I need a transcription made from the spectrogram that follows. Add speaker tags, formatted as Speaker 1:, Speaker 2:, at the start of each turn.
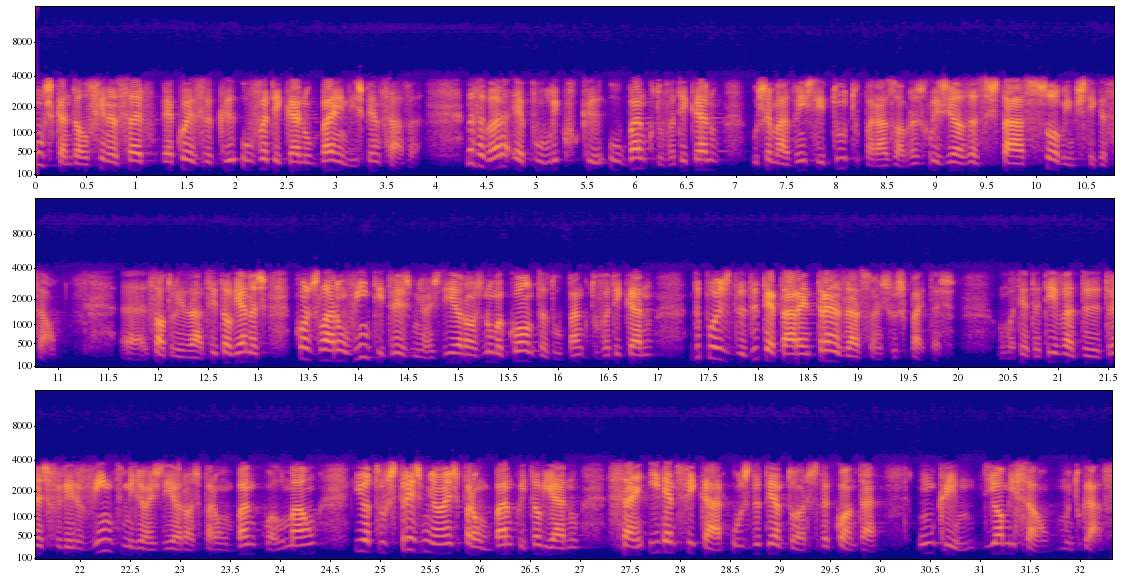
Speaker 1: Um escândalo financeiro é coisa que o Vaticano bem dispensava. Mas agora é público que o Banco do Vaticano, o chamado Instituto para as Obras Religiosas, está sob investigação. As autoridades italianas congelaram 23 milhões de euros numa conta do Banco do Vaticano depois de detectarem transações suspeitas uma tentativa de transferir 20 milhões de euros para um banco alemão e outros 3 milhões para um banco italiano, sem identificar os detentores da conta. Um crime de omissão muito grave.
